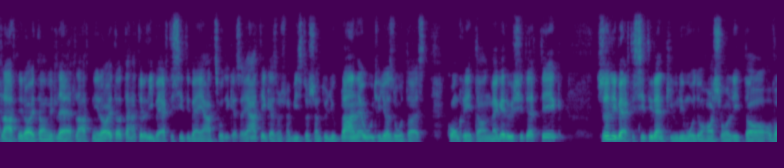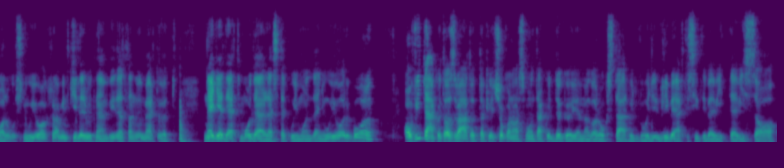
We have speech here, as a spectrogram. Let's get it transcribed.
látni rajta, amit lehet látni rajta, tehát a Liberty City-ben játszódik ez a játék, ez most már biztosan tudjuk, pláne úgy, hogy azóta ezt konkrétan megerősítették, és a Liberty City rendkívüli módon hasonlít a, a valós New Yorkra, mint kiderült nem véletlenül, mert öt negyedet modelleztek úgymond le New Yorkból. A vitákat az váltottak, hogy sokan azt mondták, hogy dögöljön meg a Rockstar, hogy, hogy Liberty City-be vitte vissza a,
